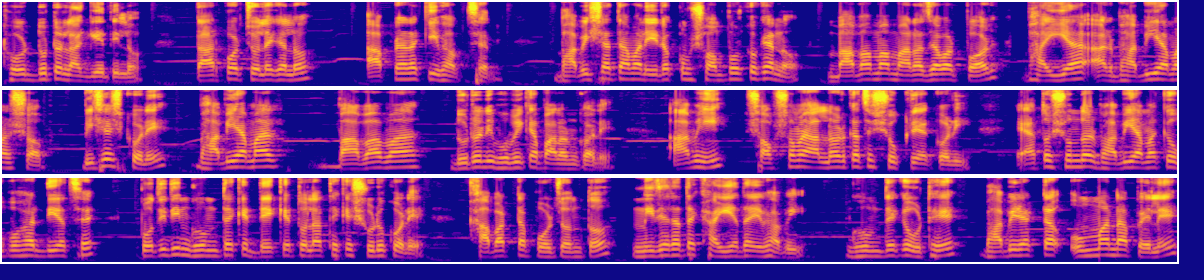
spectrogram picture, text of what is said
ঠোঁট দুটো লাগিয়ে দিল। তারপর চলে গেল আপনারা কি ভাবছেন? ভাবির সাথে আমার এরকম সম্পর্ক কেন? বাবা মা মারা যাওয়ার পর ভাইয়া আর ভাবি আমার সব। বিশেষ করে ভাবি আমার বাবা মা দুটোরই ভূমিকা পালন করে। আমি সবসময় আল্লাহর কাছে শুক্রিয়া করি। এত সুন্দর ভাবি আমাকে উপহার দিয়েছে। প্রতিদিন ঘুম থেকে ডেকে তোলা থেকে শুরু করে খাবারটা পর্যন্ত নিজের হাতে খাইয়ে দেয় ভাবি। ঘুম থেকে উঠে ভাবির একটা উম্মা না পেলে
